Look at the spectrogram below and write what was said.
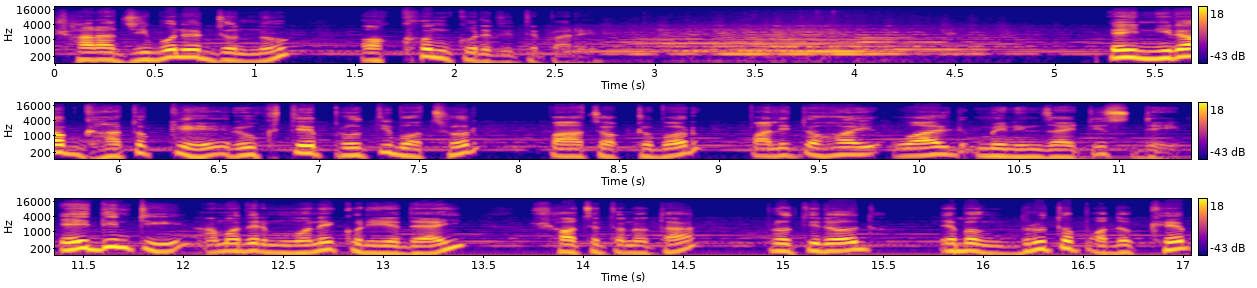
সারা জীবনের জন্য অক্ষম করে দিতে পারে। এই নীরব ঘাতককে রুখতে প্রতি বছর পাঁচ অক্টোবর পালিত হয় ওয়ার্ল্ড মেনিনজাইটিস ডে। এই দিনটি আমাদের মনে করিয়ে দেয় সচেতনতা, প্রতিরোধ এবং দ্রুত পদক্ষেপ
